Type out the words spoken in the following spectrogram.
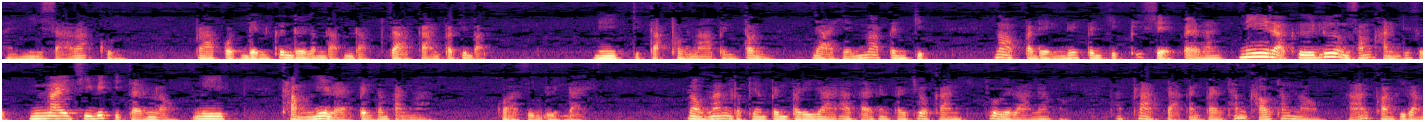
ให้มีสาระคุณ ปรากฏเด่นขึ้นโดยลำดับดับจากการปฏิบัติ มีจิตภาวนาเป็นต้น อย่าเห็นว่าเป็นจิตนอกประเด็นหรือเป็นจิตพิเศษไปนั้นนี่แหละคือเรื่องสำคัญที่สุด ในชีวิตจิตใจของเรา มีธรรมนี่แหละ เป็นสำคัญมาก กว่าสิ่งอื่นใดนอกนั้นก็เพียงเป็นปริยายอาศัยกันไปชั่วการชั่วเวลาแล้วก็พัดพลาดจากกันไปทั้งเขาทั้งเรา หาความจีรัง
